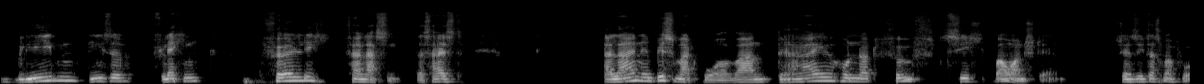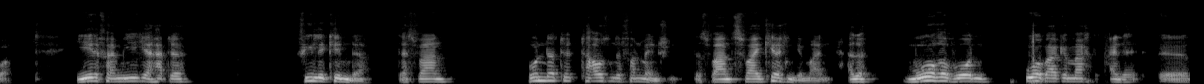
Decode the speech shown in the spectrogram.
blieben diese Flächen völlig verlassen. Das heißt, allein im Bismarckmoor waren 350 Bauernstellen. Stellen Sie sich das mal vor. Jede Familie hatte viele Kinder. Das waren Hunderte, Tausende von Menschen. Das waren zwei Kirchengemeinden. Also Moore wurden urbar gemacht. Eine äh,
